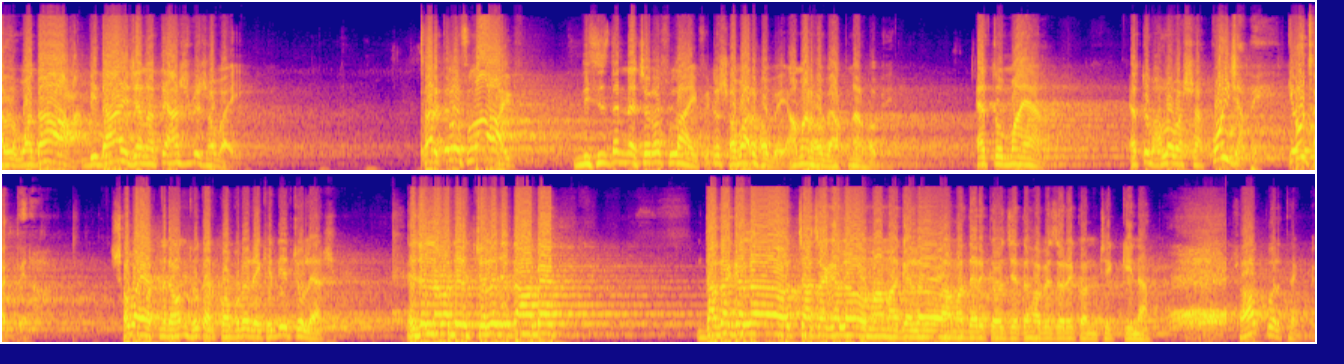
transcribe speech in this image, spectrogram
আল ওয়াদা বিদায় জানাতে আসবে সবাই। Circle of life this is the nature of life এটা সবার হবে, আমার হবে, আপনার হবে। এত মায়া, এত ভালোবাসা কই যাবে? কেউ থাকবে না। সবাই আপনার অন্ধকার কবরে রেখে দিয়ে চলে আসবে। এজন্য আমাদের চলে যেতে হবে। দাদা গেল, চাচা গেল, মামা গেল, আমাদেরকেও যেতে হবে জোরে কোন ঠিক কিনা? সব করে থাকবে।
